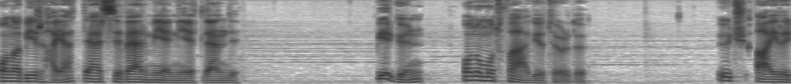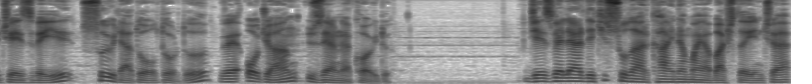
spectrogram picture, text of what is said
ona bir hayat dersi vermeye niyetlendi. Bir gün onu mutfağa götürdü. Üç ayrı cezveyi suyla doldurdu ve ocağın üzerine koydu. Cezvelerdeki sular kaynamaya başlayınca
